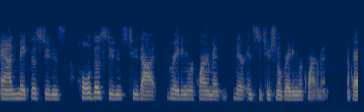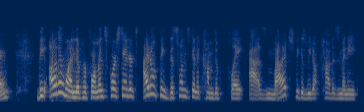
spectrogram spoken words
and make those students hold those students to that grading requirement, their institutional grading requirement. Okay. The other one, the performance core standards, I don't think this one's going to come to play as much because we don't have as many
